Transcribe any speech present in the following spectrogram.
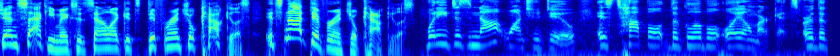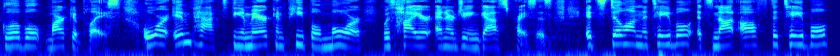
Jen Psaki makes it sound like it's differential calculus. It's not differential calculus. What he does not want to do is topple the global oil markets or the global marketplace or impact the American people more with higher energy and gas prices. It's still on the table, it's not off the table.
